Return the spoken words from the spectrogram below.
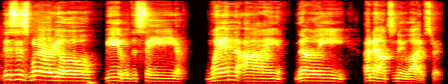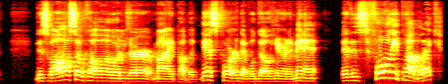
This is where you'll be able to see when I literally announce a new live stream. This will also follow under my public Discord that will go here in a minute that is fully public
